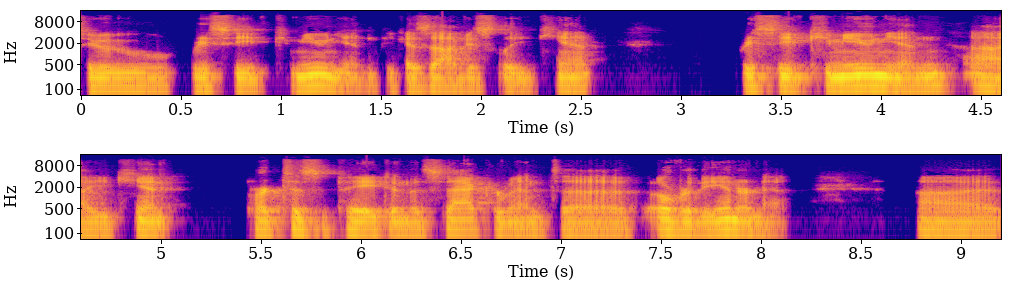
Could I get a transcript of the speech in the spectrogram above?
to receive communion because obviously you can't receive communion, uh, you can't participate in the sacrament uh, over the internet. Uh,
